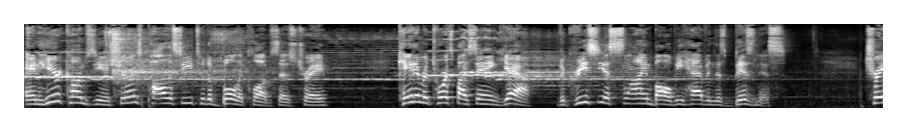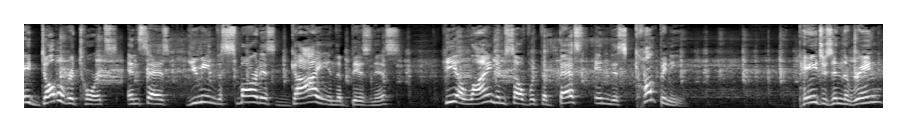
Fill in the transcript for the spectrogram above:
And here comes the insurance policy to the Bullet Club, says Trey. Caden retorts by saying, Yeah, the greasiest slime ball we have in this business. Trey double retorts and says, You mean the smartest guy in the business? He aligned himself with the best in this company. Page is in the ring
